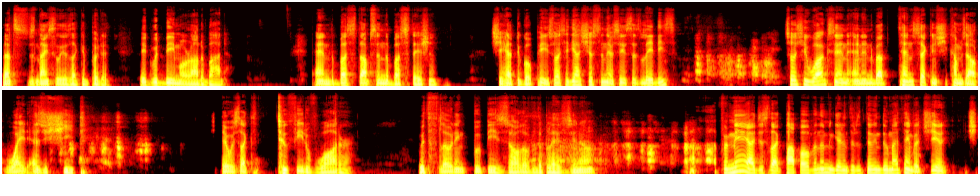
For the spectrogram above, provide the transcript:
That's as nicely as I could put it. It would be Moradabad. And the bus stops in the bus station. She had to go pee. So I said, Yeah, it's just in there. See, it says ladies. So she walks in, and in about 10 seconds, she comes out white as a sheet. There was like two feet of water with floating poopies all over the place, you know? For me, I just like pop over them and get into the thing and do my thing. But she, she,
